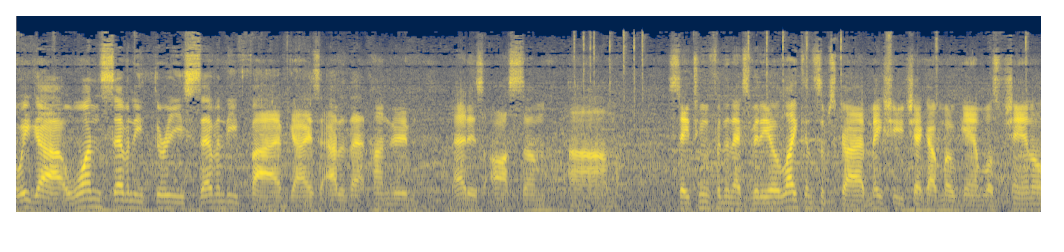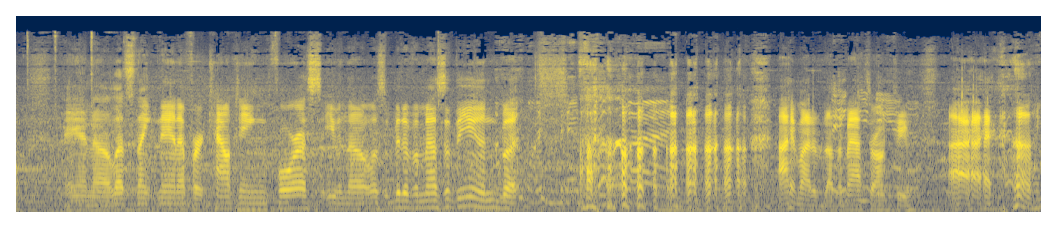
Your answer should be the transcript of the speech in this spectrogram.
we got 173.75 guys out of that 100. That is awesome. Um, stay tuned for the next video. Like and subscribe. Make sure you check out Mo Gamble's channel. And uh, let's thank Nana for counting for us, even though it was a bit of a mess at the end. But I might have done the math wrong too. All right.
